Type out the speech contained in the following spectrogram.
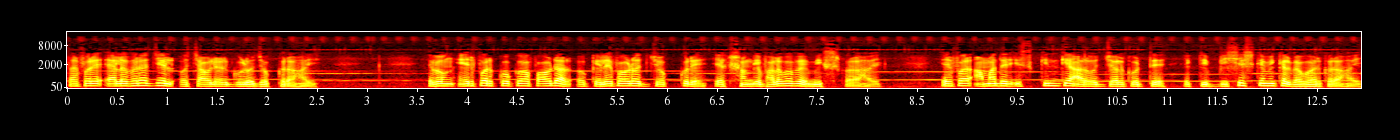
তারপরে অ্যালোভেরা জেল ও চাউলের গুঁড়ো যোগ করা হয়। এবং এরপর কোকোয়া পাউডার ও কেলে পাউডার যোগ করে একসঙ্গে ভালোভাবে মিক্স করা হয়। এরপর আমাদের স্কিনকে আরও উজ্জ্বল করতে একটি বিশেষ কেমিক্যাল ব্যবহার করা হয়।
